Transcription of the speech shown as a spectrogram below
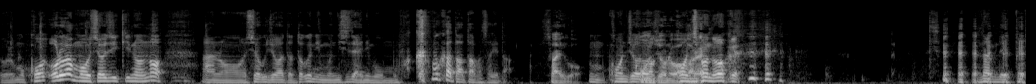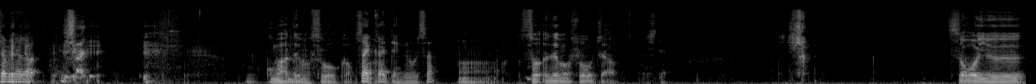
俺もこ、俺はもう正直昨日の、あの、食事終わったとこにもう西大にもう、もう深々と頭下げた。最後。うん、根性の。根性の根性の別れ。涙いっぱい食べながら。まあでもそうかも。さっき帰ったんやけど、俺さ。そう、でもそうちゃう。してそういう、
